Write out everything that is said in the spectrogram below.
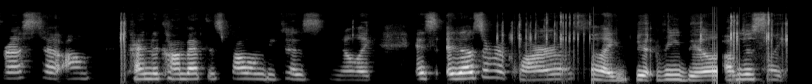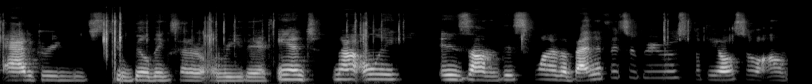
for us to um kind of combat this problem because you know like it's it doesn't require us to like b- rebuild. I'll just like add green roofs to buildings that are already there. And not only is um this one of the benefits of green roofs but they also um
